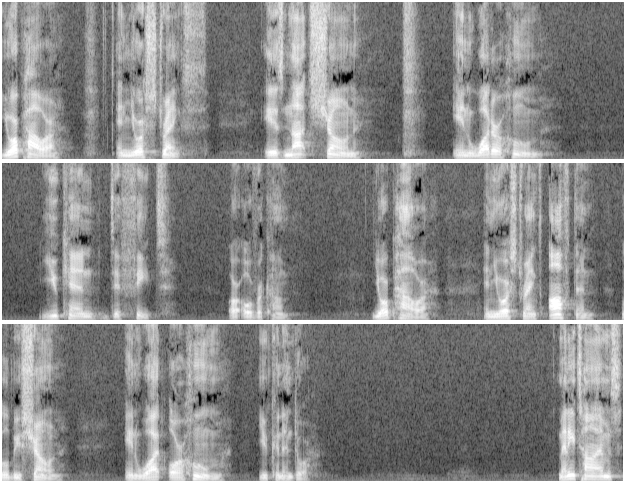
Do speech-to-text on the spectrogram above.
Your power and your strength is not shown in what or whom you can defeat or overcome. Your power and your strength often will be shown in what or whom you can endure. Many times,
